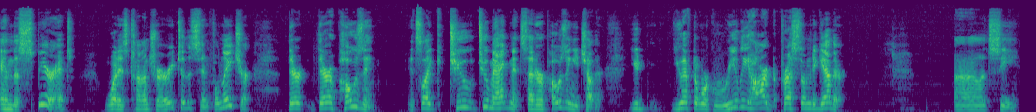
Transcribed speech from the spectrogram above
And the Spirit, what is contrary to the sinful nature. They're they're opposing. It's like two two magnets that are opposing each other. You you have to work really hard to press them together. Uh, let's see.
